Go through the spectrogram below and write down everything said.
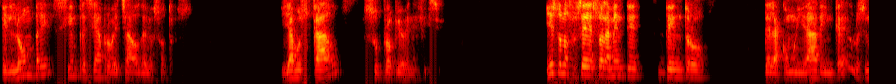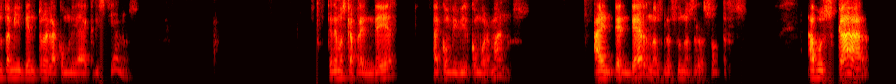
el hombre siempre se ha aprovechado de los otros y ha buscado su propio beneficio. Y eso no sucede solamente dentro de la comunidad de incrédulos, sino también dentro de la comunidad de cristianos. Tenemos que aprender a convivir como hermanos, a entendernos los unos de los otros a buscar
